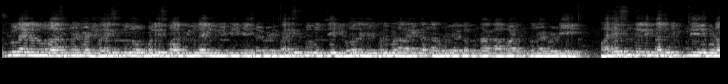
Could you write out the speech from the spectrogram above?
క్యూ లైన్లలో రాస్తున్నటువంటి పరిస్థితుల్లో పోలీస్ వారు క్యూ లైన్ మెయింటైన్ చేసినటువంటి పరిస్థితుల నుంచి ఈ రోజు ఎప్పుడు కూడా రైతన్న రోడ్డు ఎక్కకుండా కాపాడుతున్నటువంటి పరిస్థితుల్ని కల్పించింది కూడా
